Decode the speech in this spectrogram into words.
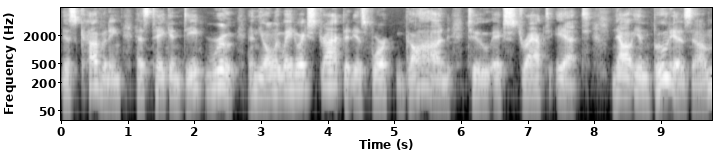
this coveting has taken deep root. And the only way to extract it is for God to extract it. Now, in Buddhism,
